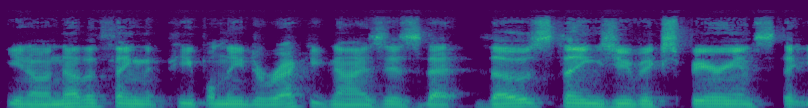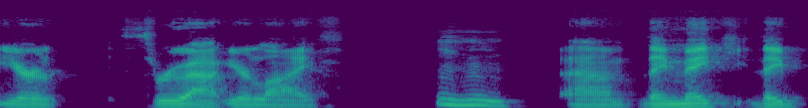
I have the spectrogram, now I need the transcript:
you know, another thing that people need to recognize is that those things you've experienced that you're throughout your life, mm-hmm. um, they make they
